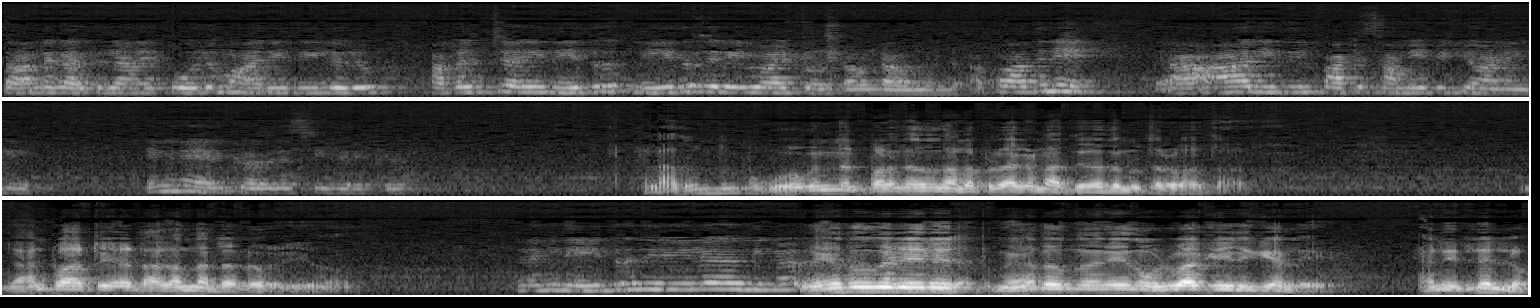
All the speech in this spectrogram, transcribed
സാറിന്റെ കാര്യത്തിലാണെങ്കിൽ പോലും ആ രീതിയിലൊരു അകൽച്ച ഈ നേതൃ നേതൃനിരയുമായിട്ട് ഉണ്ടാ- ഉണ്ടാവുന്നുണ്ട്. അപ്പൊ അതിനെ ആ രീതിയിൽ പാർട്ടി സമീപിക്കുകയാണെങ്കിൽ എങ്ങനെയായിരിക്കും അതിനെ സ്വീകരിക്കുക? അല്ല അതൊന്നും ഗോവിന്ദൻ പറഞ്ഞത് നടപ്പിലാക്കേണ്ട അദ്ദേഹത്തിന്റെ ഉത്തരവാദിത്തമാണ്. ഞാൻ പാർട്ടിയായിട്ട് അകന്നല്ലല്ലോ കഴിയുന്നത്. നേതൃനിരയിൽ നേതൃനിരയിൽ നിന്ന് ഒഴിവാക്കിയിരിക്കുകയല്ലേ? ഞാനില്ലല്ലോ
